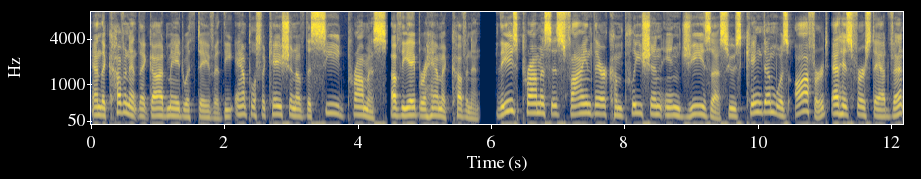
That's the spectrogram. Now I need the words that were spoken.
and the covenant that God made with David, the amplification of the seed promise of the Abrahamic covenant. These promises find their completion in Jesus, whose kingdom was offered at his first advent,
